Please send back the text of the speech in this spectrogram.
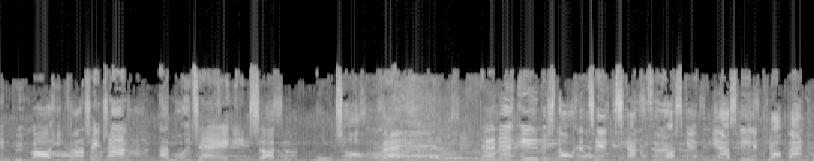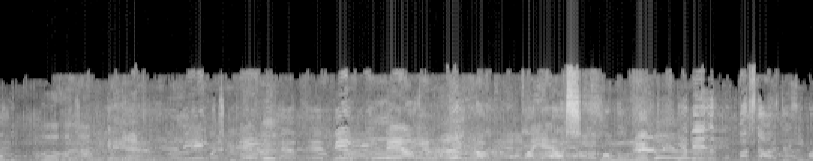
indbyggere i Cottington, at modtage en sådan motorvej. Denne enestående ting skal nu føres gennem jeres lille klopband på Ja. Undskyld. Øh, Vil være en udklop for jeres kommune. Jeg ved, hvor stolte I må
